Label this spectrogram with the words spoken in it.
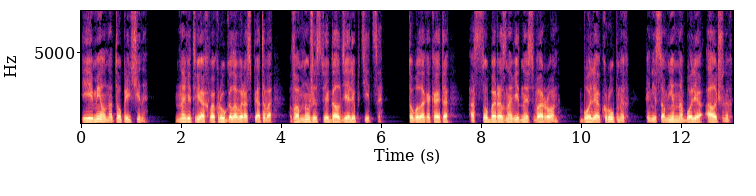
и имел на то причины. На ветвях вокруг головы распятого во множестве галдели птицы. То была какая-то особая разновидность ворон, более крупных и, несомненно, более алчных,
